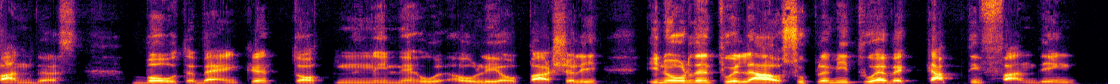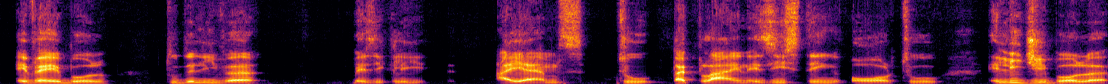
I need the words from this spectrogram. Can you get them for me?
funders bought a bank taught in a wholly or partially in order to allow Supplemi to have a captive funding available to deliver basically IMs to pipeline existing or to eligible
